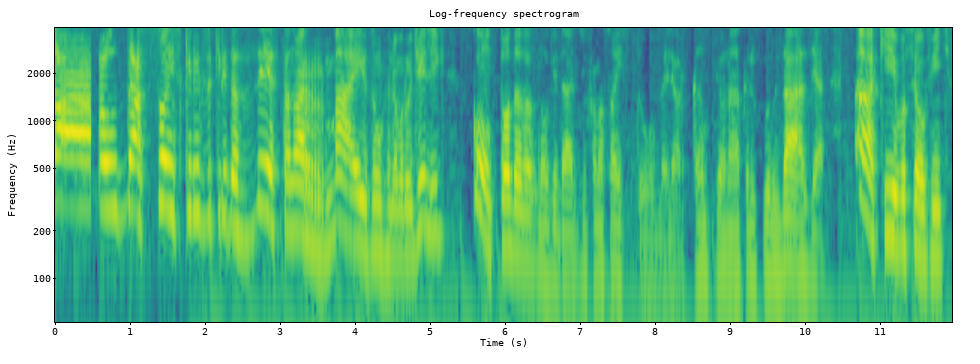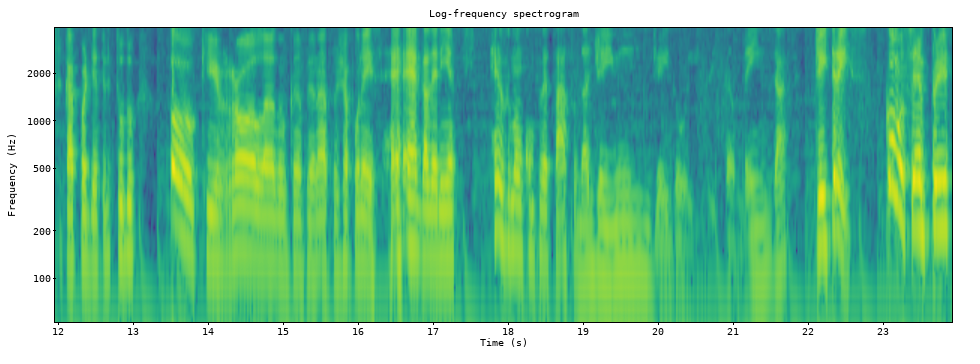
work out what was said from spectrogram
Saudações, queridos e queridas! Está no ar mais um Renúmero J-League com todas as novidades e informações do melhor campeonato de clubes da Ásia. Aqui você ouvinte ficar por dentro de tudo o que rola no campeonato japonês. É, galerinha, resumão completaço da J1, J2 e também da J3. Como sempre,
